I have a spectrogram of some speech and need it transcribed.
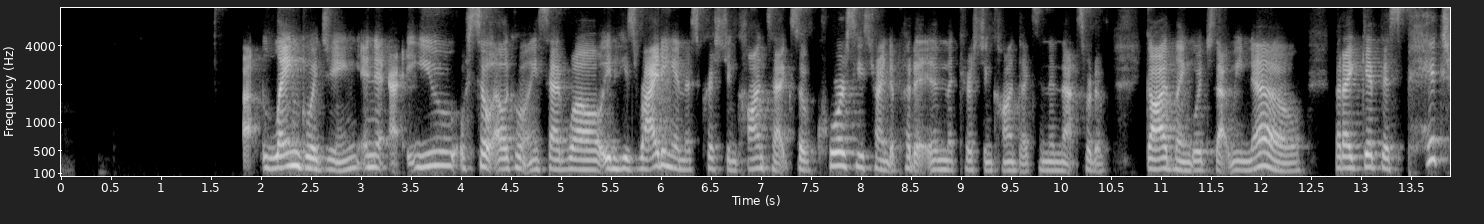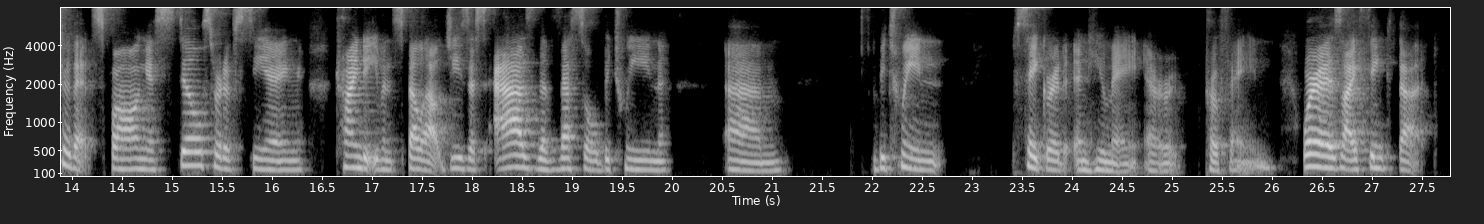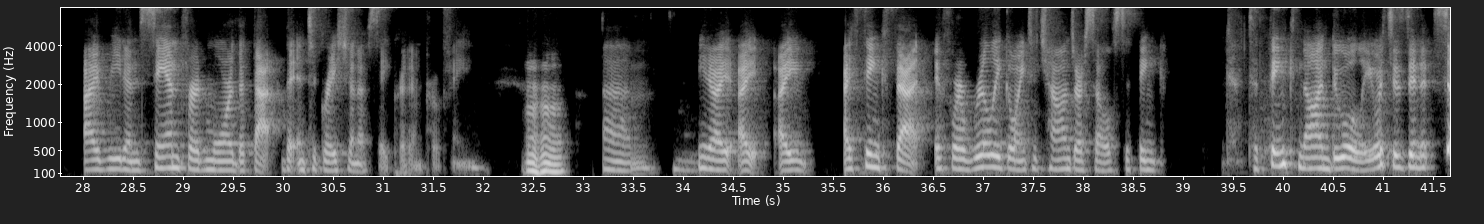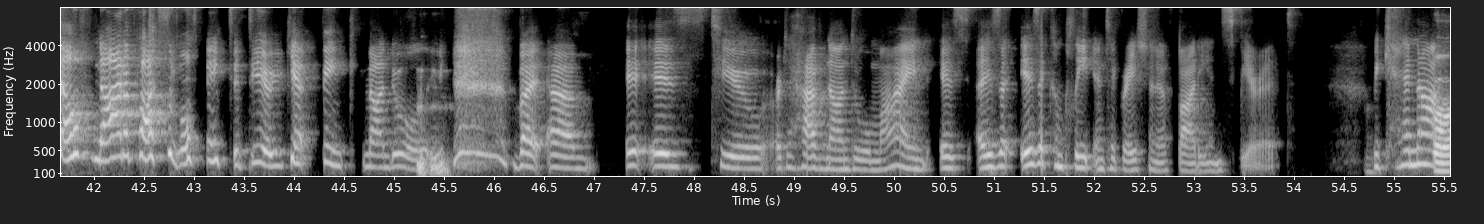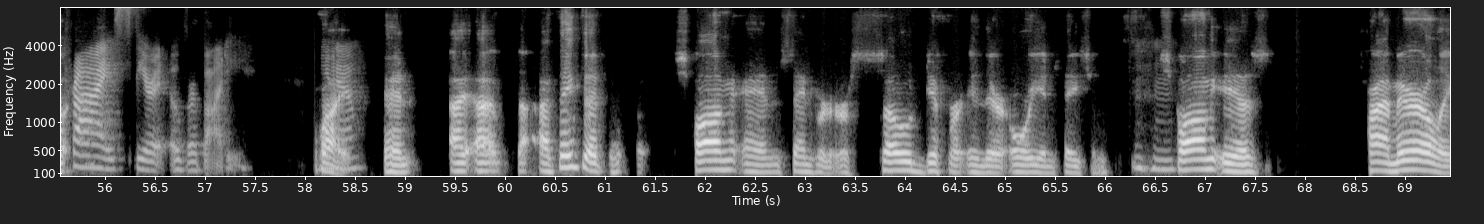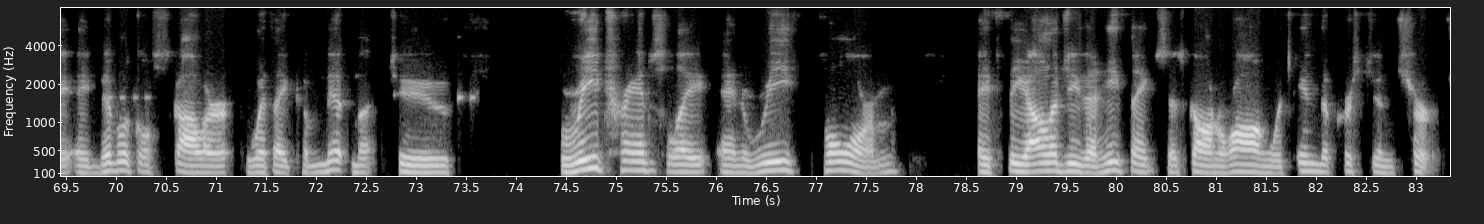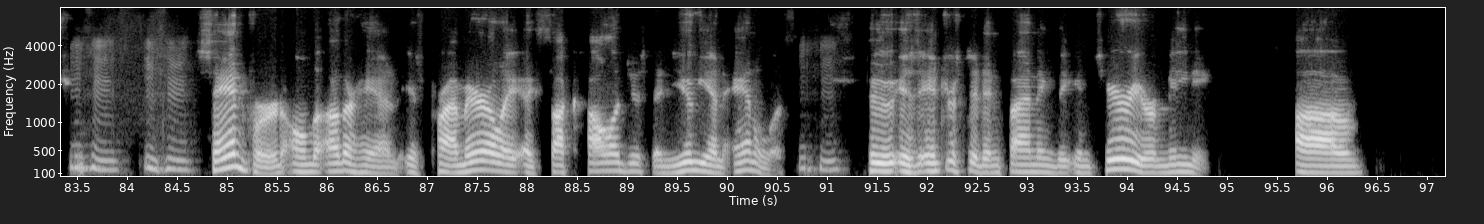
uh, languaging. And uh, you so eloquently said well he's writing in this christian context. So of course he's trying to put it in the christian context and in that sort of god language that we know. But i get this picture that spong is still sort of seeing trying to even spell out jesus as the vessel between um between sacred and humane or profane whereas i think that I read in Sanford more that that the integration of sacred and profane. Mm-hmm. Um, you know, I, I I I think that if we're really going to challenge ourselves to think to think non-dually, which is in itself not a possible thing to do. You can't think non-dually, but um, it is to or to have non-dual mind is is a, is a complete integration of body and spirit. We cannot well, prize spirit over body. Right. You know? And I, I, I think that Spong and Sanford are so different in their orientation. Mm-hmm. Spong is primarily a biblical scholar with a commitment to retranslate and reform a theology that he thinks has gone wrong within the Christian church. Mm-hmm. Mm-hmm. Sanford, on the other hand, is primarily a psychologist and Jungian analyst mm-hmm. who is interested in finding the interior meaning of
